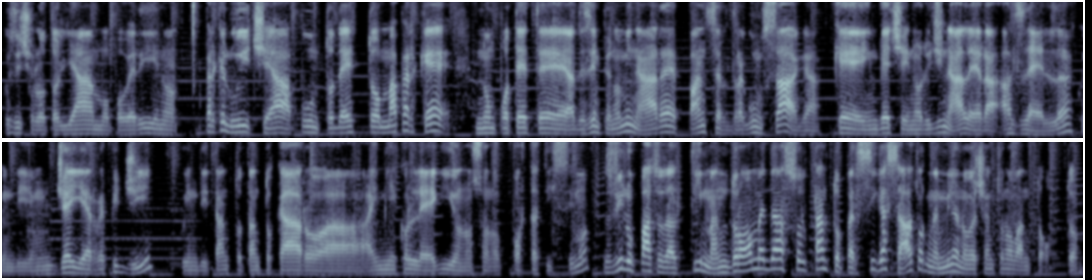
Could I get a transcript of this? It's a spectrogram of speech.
così ce lo togliamo, poverino, perché lui ci ha appunto detto ma perché non potete ad esempio nominare Panzer Dragoon Saga, che invece in originale era Azel, quindi un JRPG quindi tanto tanto caro a, ai miei colleghi, io non sono portatissimo, sviluppato dal team Andromeda soltanto per Sega Saturn nel 1998,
